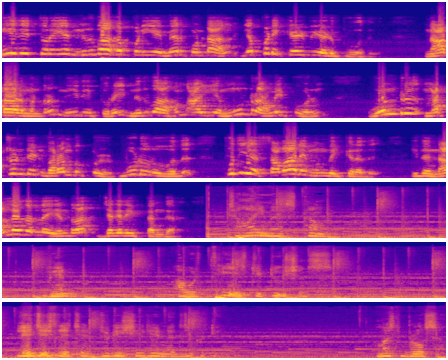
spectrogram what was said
நீதித்துறையின் நிர்வாக பணியை மேற்கொண்டால் எப்படி கேள்வி எழுப்புவது? நாடாளுமன்றம் நீதித்துறை நிர்வாகம் ஆகிய மூன்று அமைப்புகளும் ஒன்று மற்றொன்றின் வரம்புக்குள் ஊடுருவது புதிய சவாலை முன்வைக்கிறது. இது நல்லதல்ல என்றார் ஜெகதீப் தங்கர். Time has come when our three institutions legislature, judiciary, and executive must blossom.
